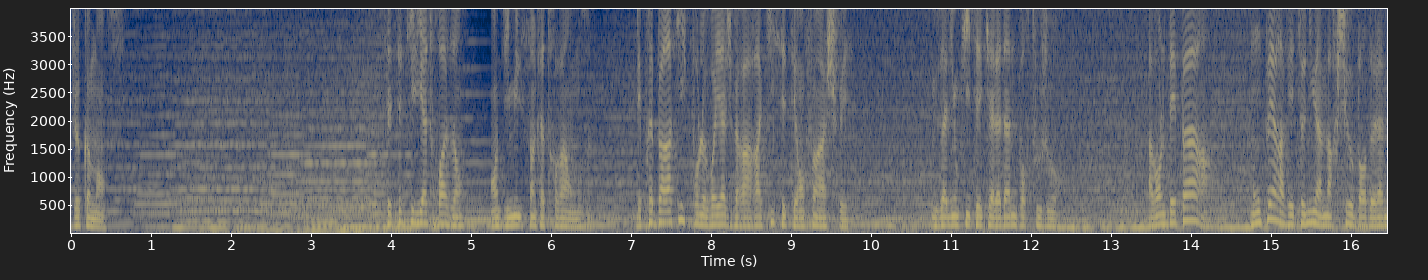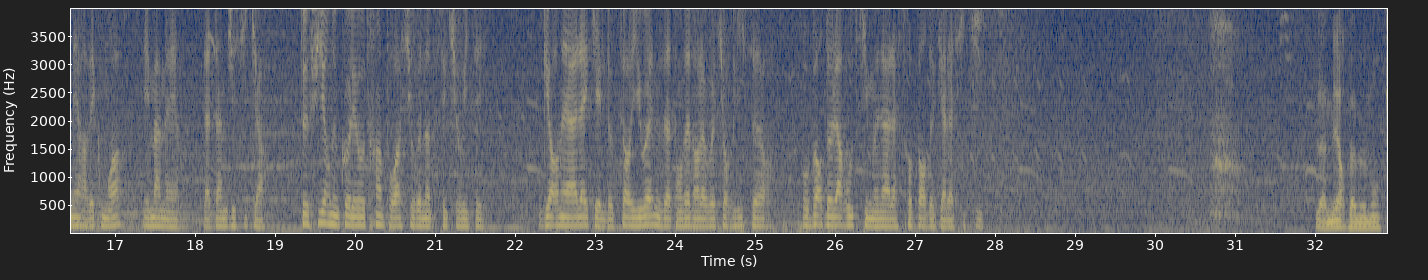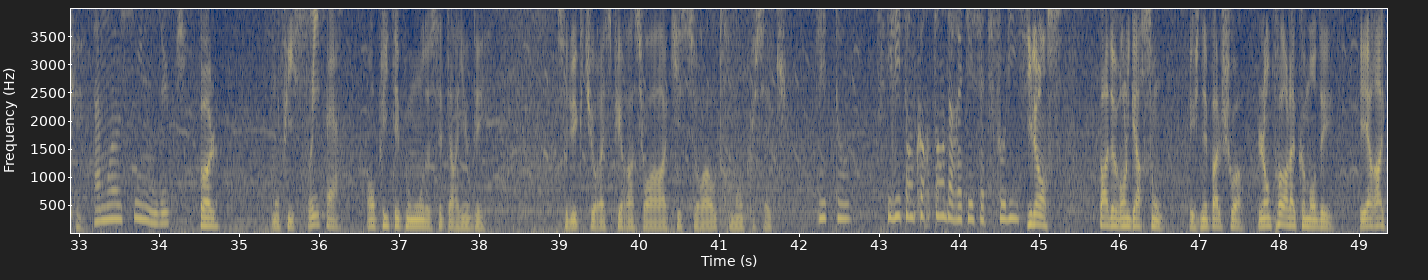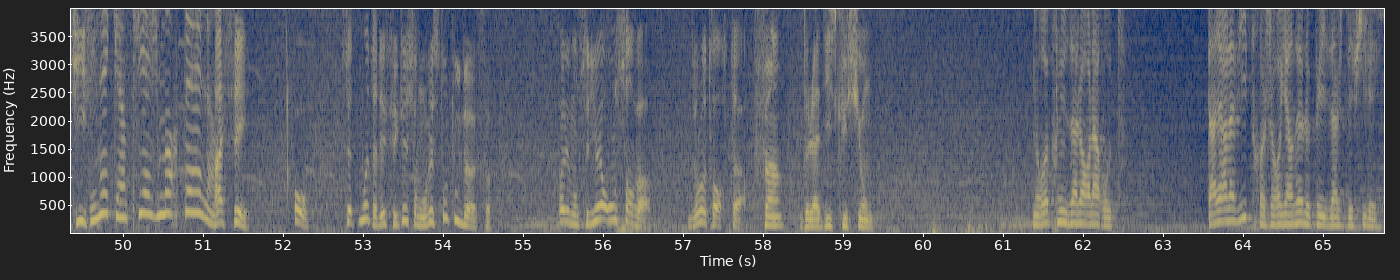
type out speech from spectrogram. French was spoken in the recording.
Je commence. C'était il y a trois ans, en 10191. Les préparatifs pour le voyage vers Arrakis étaient enfin achevés. Nous allions quitter Caladan pour toujours. Avant le départ, mon père avait tenu à marcher au bord de la mer avec moi et ma mère, la dame Jessica. Tefir nous collait au train pour assurer notre sécurité. Gurney Alec et le docteur Yue nous attendaient dans la voiture glisseur, au bord de la route qui menait à l'astroport de Kala City. La mer va me manquer. À moi aussi, mon duc. Paul, mon fils, Oui, père. remplis tes poumons de cet air iodé. Celui que tu respireras sur Arrakis sera autrement plus sec. Leto, il est encore temps d'arrêter cette folie. Silence Pas devant le garçon. Et je n'ai pas le choix. L'empereur l'a commandé. Et Arrakis N'est qu'un piège mortel. Assez Oh Cette mouette a déféqué sur mon veston tout neuf. Allez, monseigneur, on s'en va. Nous allons être en retard. Fin de la discussion. Nous reprîmes alors la route. Derrière la vitre, je regardais le paysage défiler.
